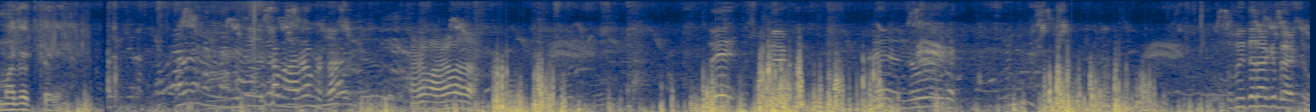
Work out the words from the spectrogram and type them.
मदद करें। तुम इधर आके बैठ जाओ।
